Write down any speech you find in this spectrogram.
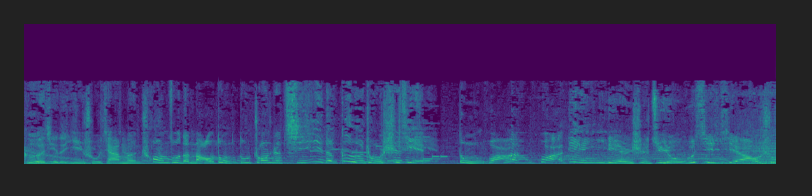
各界的艺术家们创作的脑洞都装着奇异的各种世界，动画、漫画、电影、电视剧、游戏、小说。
